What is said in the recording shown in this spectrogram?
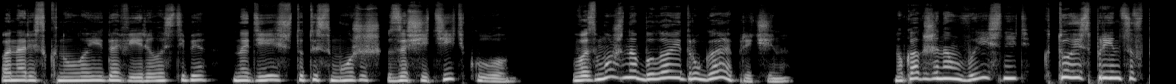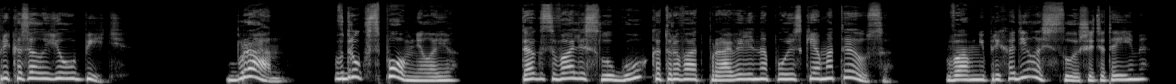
Она рискнула и доверилась тебе, надеясь, что ты сможешь защитить кулон. Возможно, была и другая причина. Но как же нам выяснить, кто из принцев приказал ее убить? Бран! Вдруг вспомнила я. Так звали слугу, которого отправили на поиски Аматеуса. Вам не приходилось слышать это имя?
